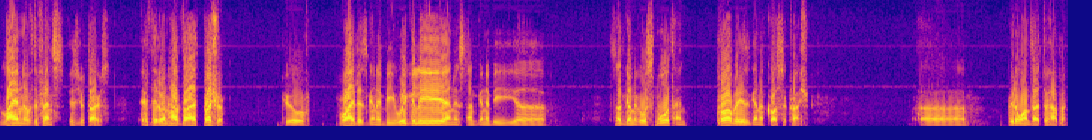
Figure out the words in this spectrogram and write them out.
line of defense is your tires. If they don't have the right pressure, your ride is going to be wiggly and it's not going to be uh, it's not going to go smooth and probably is going to cause a crash. Uh, we don't want that to happen.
